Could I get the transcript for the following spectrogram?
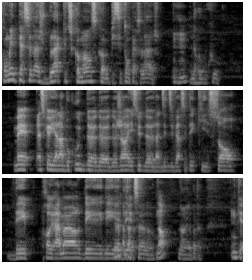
Combien de personnages black que tu commences comme, puis c'est ton personnage? Mhm. Il n'y en a pas beaucoup. Mais est-ce qu'il y en a beaucoup de, de, de gens issus de la dite diversité qui sont des programmeurs, des... des Il n'y en a pas des- tant que ça, non? Non? Non, il n'y en a pas tant. Ok.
